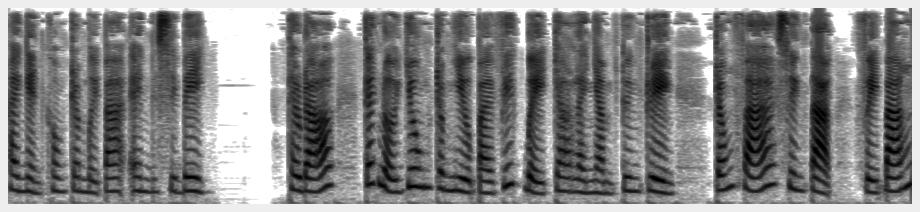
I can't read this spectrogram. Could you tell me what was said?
72-2013 NCB. Theo đó, các nội dung trong nhiều bài viết bị cho là nhằm tuyên truyền, chống phá, xuyên tạc, phỉ bán,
